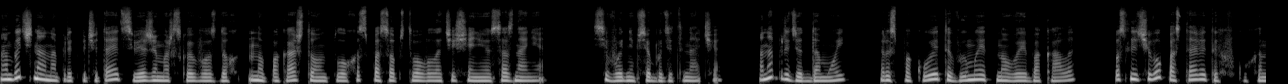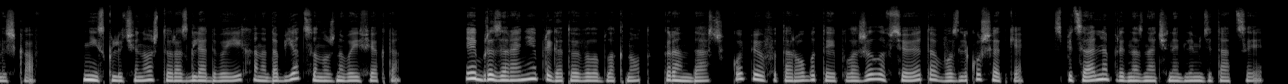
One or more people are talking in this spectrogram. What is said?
Обычно она предпочитает свежий морской воздух, но пока что он плохо способствовал очищению сознания. Сегодня все будет иначе. Она придет домой, распакует и вымоет новые бокалы, после чего поставит их в кухонный шкаф. Не исключено, что, разглядывая их, она добьется нужного эффекта. Эйбра заранее приготовила блокнот, карандаш, копию фоторобота и положила все это возле кушетки, специально предназначенной для медитации.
